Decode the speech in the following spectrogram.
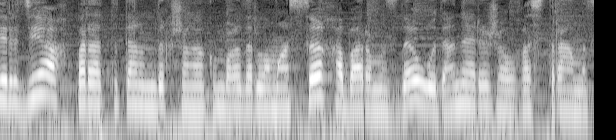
эфирде ақпаратты танымдық жаңа күн бағдарламасы хабарымызды одан әрі жалғастырамыз.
